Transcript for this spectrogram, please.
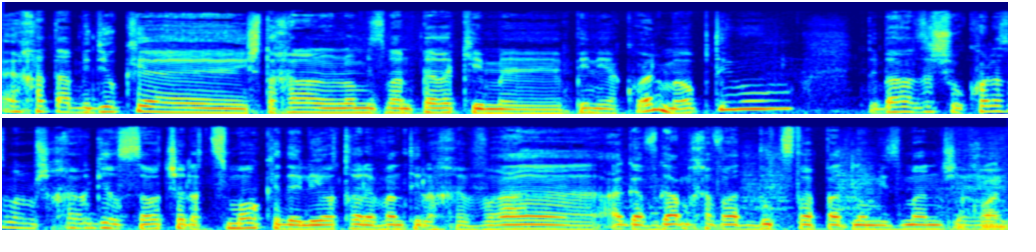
איך אתה בדיוק אה, השתחרר לנו לא מזמן פרק עם אה, פיני יקואל מ Optimove דיבר על זה שהוא כל הזמן משחרר גרסאות של עצמו כדי להיות רלוונטי לחברה אגב גם חברת bootstrap עד לא מזמן ש... נכון.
